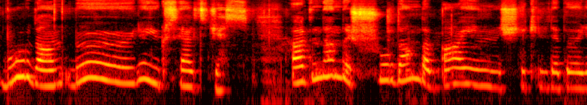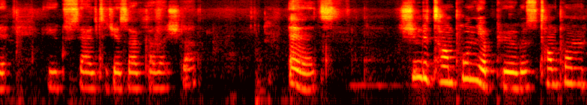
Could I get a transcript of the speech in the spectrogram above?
buradan böyle yükselteceğiz. Ardından da şuradan da aynı şekilde böyle yükselteceğiz arkadaşlar. Evet. Şimdi tampon yapıyoruz. Tampon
